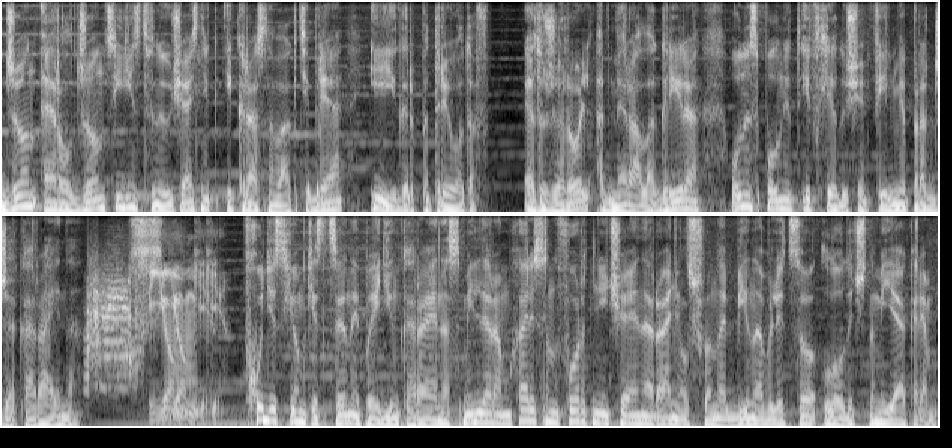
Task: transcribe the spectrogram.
Джон Эрл Джонс – единственный участник и «Красного октября», и «Игр патриотов». Эту же роль адмирала Грира он исполнит и в следующем фильме про Джека Райна. Съемки. В ходе съемки сцены поединка Райана с Миллером Харрисон Форд нечаянно ранил Шона Бина в лицо лодочным якорем.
